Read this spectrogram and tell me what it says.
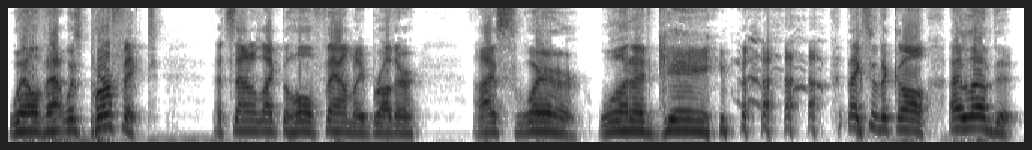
Well, that was perfect. That sounded like the whole family, brother. I swear, what a game. Thanks for the call. I loved it.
